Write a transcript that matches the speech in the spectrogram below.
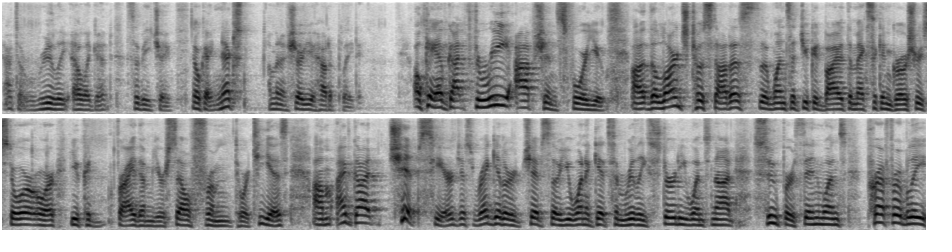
That's a really elegant ceviche. Okay, next I'm going to show you how to plate it. Okay, I've got three options for you. Uh, the large tostadas, the ones that you could buy at the Mexican grocery store, or you could fry them yourself from tortillas. Um, I've got chips here, just regular chips, though you want to get some really sturdy ones, not super thin ones, preferably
